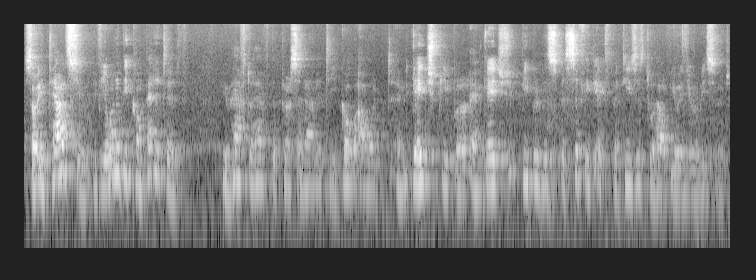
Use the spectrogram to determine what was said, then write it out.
So it tells you if you want to be competitive, you have to have the personality, go out, engage people, engage people with specific expertises to help you in your research.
